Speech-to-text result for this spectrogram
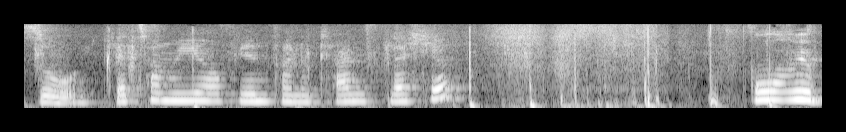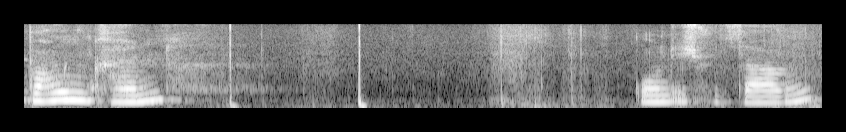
So, jetzt haben wir hier auf jeden Fall eine kleine Fläche, wo wir bauen können. Und ich würde sagen,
